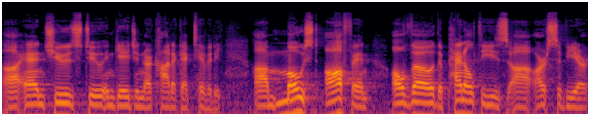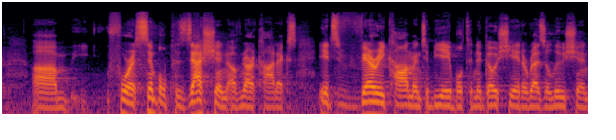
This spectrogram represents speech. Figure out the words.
uh, and choose to engage in narcotic activity. Um, most often, although the penalties uh, are severe, um, for a simple possession of narcotics, it's very common to be able to negotiate a resolution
